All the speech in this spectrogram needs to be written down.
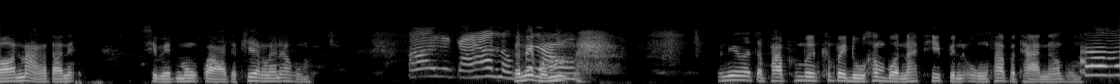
ร้อนมากนะตอนนี้สิบเอ็ดโมงกว่าจะเที่ยงแล้วนะครับผมพ่อจะการให้หนูตอนนี้ผมขึ้เรา วันนี้ว่าจะพาเพื่อนๆขึ้นไปดูข้างบนนะที่เป็นองค์พระประธานนะครับผมฮัลโหล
